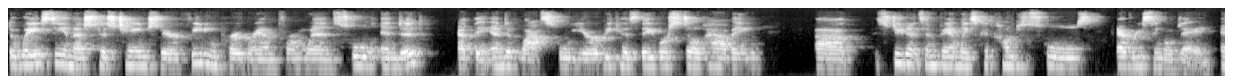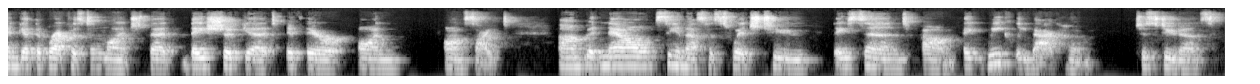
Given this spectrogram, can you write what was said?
the way CMS has changed their feeding program from when school ended at the end of last school year because they were still having uh, students and families could come to schools every single day and get the breakfast and lunch that they should get if they're on on site. Um, but now CMS has switched to they send um, a weekly bag home to students,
